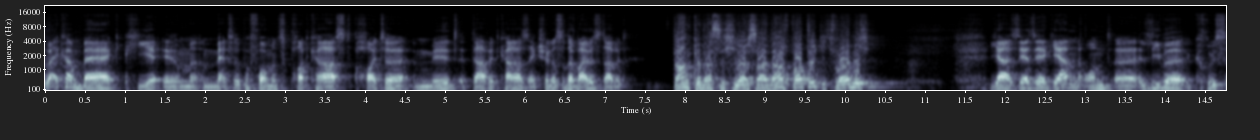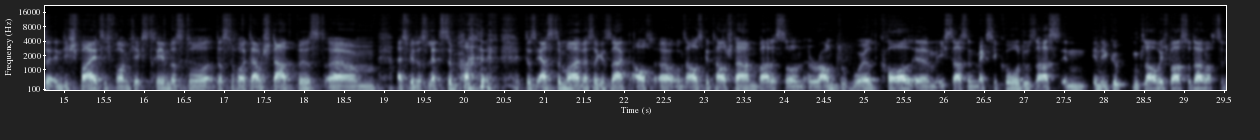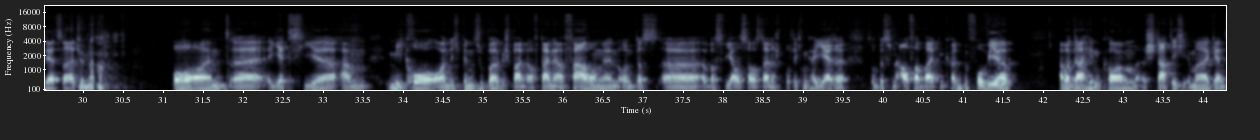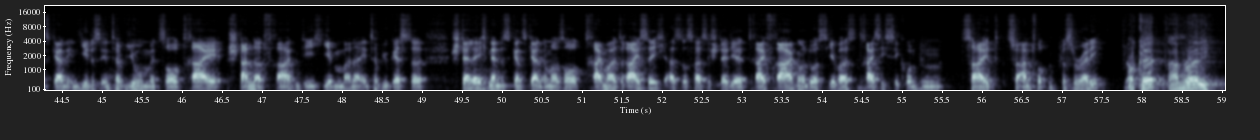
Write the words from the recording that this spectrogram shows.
Welcome back hier im Mental Performance Podcast. Heute mit David Karasek. Schön, dass du dabei bist, David. Danke, dass ich hier sein darf, Patrick. Ich freue mich. Ja, sehr, sehr gern und äh, liebe Grüße in die Schweiz. Ich freue mich extrem, dass du, dass du heute am Start bist. Ähm, als wir das letzte Mal, das erste Mal, besser gesagt, auch äh, uns ausgetauscht haben, war das so ein Around the World Call. Ähm, ich saß in Mexiko, du saßt in, in Ägypten, glaube ich, warst du da noch zu der Zeit? Genau. Und äh, jetzt hier am Mikro und ich bin super gespannt auf deine Erfahrungen und das, äh, was wir auch so aus deiner sportlichen Karriere so ein bisschen aufarbeiten können. Bevor wir aber da hinkommen, starte ich immer ganz gern in jedes Interview mit so drei Standardfragen, die ich jedem meiner Interviewgäste stelle. Ich nenne das ganz gern immer so dreimal 30. Also das heißt, ich stelle dir drei Fragen und du hast jeweils 30 Sekunden Zeit zu antworten. Bist du ready? Okay, I'm ready.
